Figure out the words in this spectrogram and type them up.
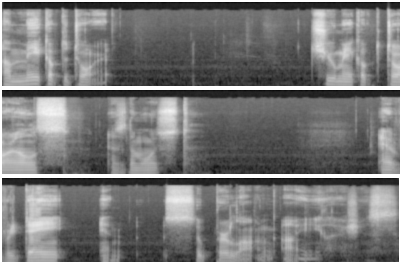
A makeup tutorial. Two makeup tutorials is the most everyday and super long eyelashes.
